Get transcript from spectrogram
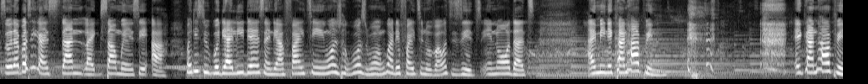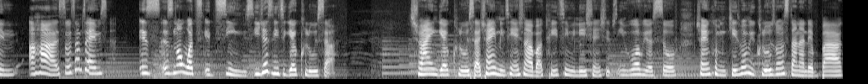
So the person can stand like somewhere and say, ah, but these people, they are leaders and they are fighting. What's, what's wrong? What are they fighting over? What is it? And all that. I mean, it can happen. it can happen. Uh-huh. So sometimes it's, it's not what it seems. You just need to get closer. Try and get closer. Try and be intentional about creating relationships. Involve yourself. Try and communicate. When we close, don't stand at the back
